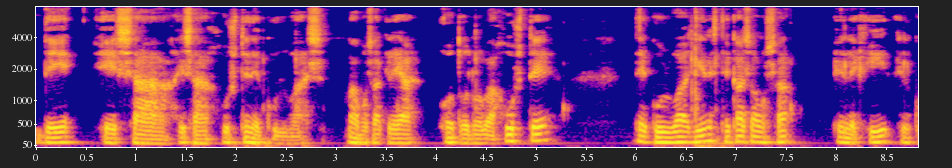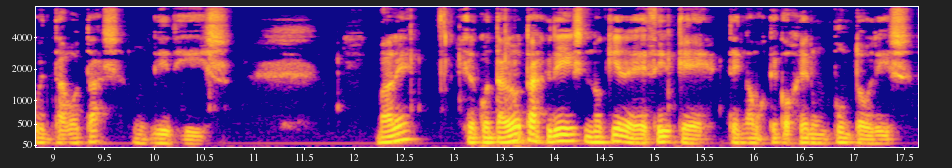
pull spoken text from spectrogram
de esa, ese ajuste de curvas. Vamos a crear otro nuevo ajuste de curvas y en este caso vamos a elegir el cuentagotas gris. ¿Vale? El cuentagotas gris no quiere decir que tengamos que coger un punto gris.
